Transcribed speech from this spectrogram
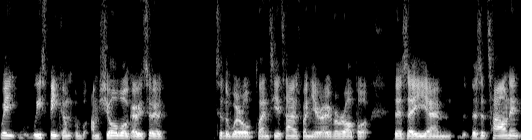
we we speak. On, I'm sure we'll go to to the Wirral plenty of times when you're over, Rob. But there's a um, there's a town in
